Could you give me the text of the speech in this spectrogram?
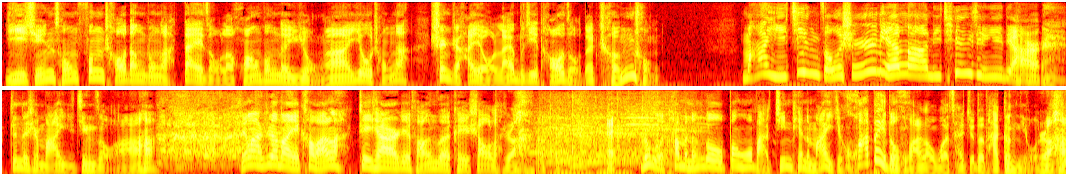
蚁群从蜂巢当中啊带走了黄蜂的蛹啊、幼虫啊，甚至还有来不及逃走的成虫。蚂蚁竞走十年了，你清醒一点儿，真的是蚂蚁竞走啊！行了，热闹也看完了，这下这房子可以烧了，是吧？哎，如果他们能够帮我把今天的蚂蚁花呗都还了，我才觉得他更牛，是吧？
